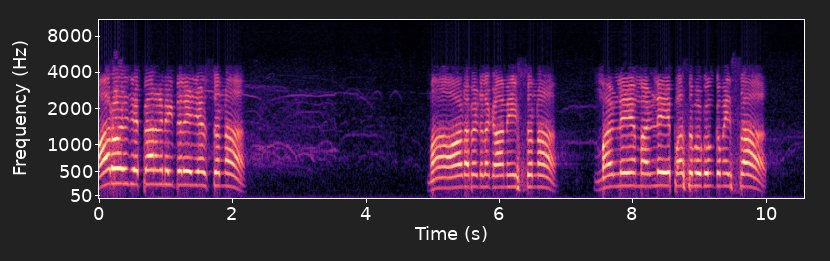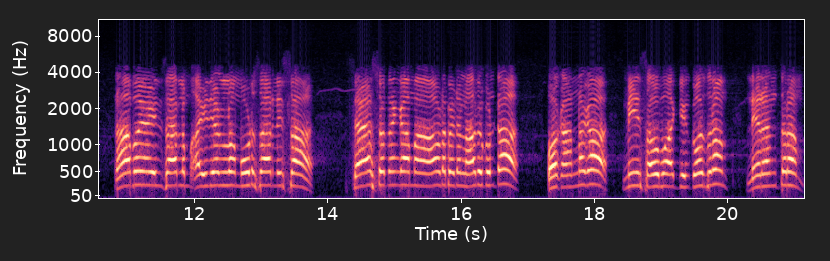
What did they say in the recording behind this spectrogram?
ఆ రోజు చెప్పానని మీకు తెలియజేస్తున్నా. మా ఆడబిడ్డలకు హామీ ఇస్తున్నా. మళ్ళీ మళ్ళీ పసుపు కుంకుమ ఇస్తా. రాబోయే ఐదు సార్లు ఐదేళ్ళలో మూడు సార్లు ఇస్తా. శాశ్వతంగా మా ఆడబిడ్డలను ఆదుకుంటా. ఒక అన్నగా మీ సౌభాగ్యం కోసం నిరంతరం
